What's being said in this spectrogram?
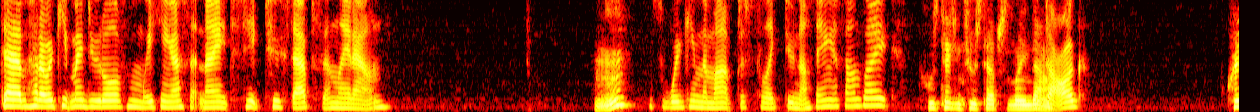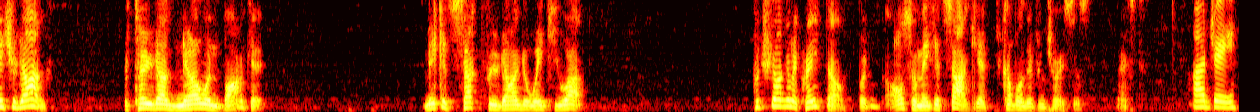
Deb, how do I keep my doodle from waking us at night to take two steps and lay down? Hmm? Just waking them up just to like do nothing, it sounds like. Who's taking two steps and laying The down? dog. Create your dog. Or tell your dog no and bonk it. Make it suck for your dog to wake you up. Put your dog in a crate though, but also make it suck. You get a couple of different choices. Next. Audrey.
